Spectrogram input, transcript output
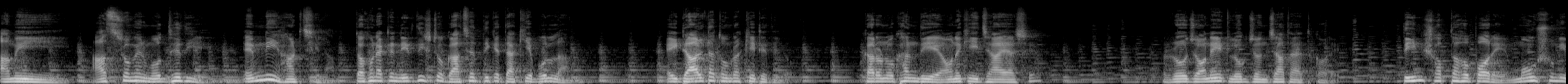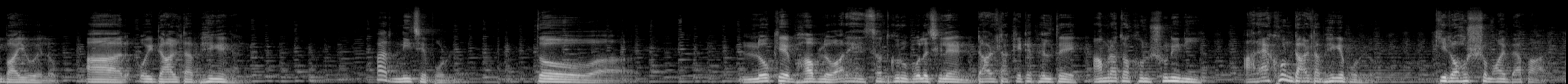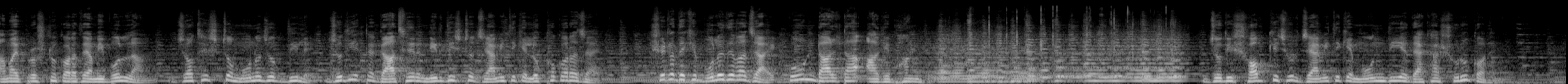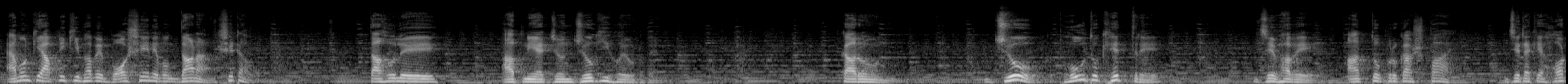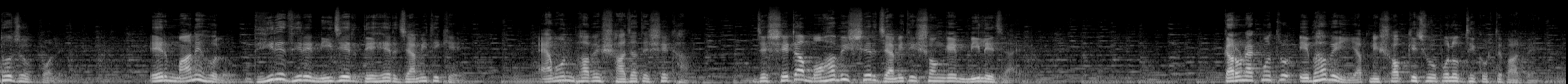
আমি আশ্রমের মধ্যে দিয়ে এমনি হাঁটছিলাম। তখন একটা নির্দিষ্ট গাছের দিকে তাকিয়ে বললাম, এই ডালটা তোমরা কেটে দিও। কারণ ওখান দিয়ে অনেকেই যায় আসে। রোজ অনেক লোকজন যাতায়াত করে। তিন সপ্তাহ পরে মৌসুমি বায়ু এলো আর ওই ডালটা ভেঙে গেল আর নিচে পড়ল। তো লোকে ভাবলো, আরে, সদ্গুরু বলেছিলেন ডালটা কেটে ফেলতে। আমরা তখন শুনিনি। আর এখন ডালটা ভেঙে পড়ল। কি রহস্যময় ব্যাপার? আমায় প্রশ্ন করাতে আমি বললাম, যথেষ্ট মনোযোগ দিলে যদি একটা গাছের নির্দিষ্ট জ্যামিতিকে লক্ষ্য করা যায়, সেটা দেখে বলে দেওয়া যায় কোন ডালটা আগে ভাঙবে। যদি সবকিছুর জ্যামিতিকে মন দিয়ে দেখা শুরু করেন, এমনকি আপনি কীভাবে বসেন এবং দাঁড়ান সেটাও, তাহলে আপনি একজন যোগী হয়ে উঠবেন। কারণ যোগ ভৌত ক্ষেত্রে যেভাবে আত্মপ্রকাশ পায়, যেটাকে হঠযোগ বলে। এর মানে হল ধীরে ধীরে নিজের দেহের জ্যামিতিকে এমনভাবে সাজাতে শেখা, যে সেটা মহাবিশ্বের জ্যামিতির সঙ্গে মিলে যায়। কারণ একমাত্র এভাবেই আপনি সব কিছু উপলব্ধি করতে পারবেন।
